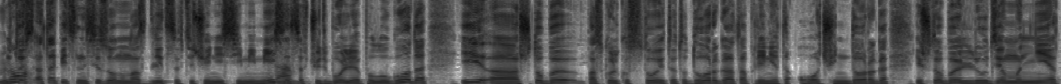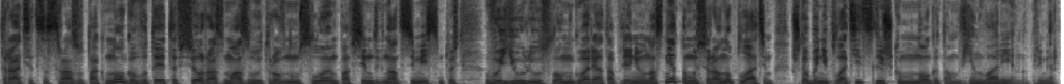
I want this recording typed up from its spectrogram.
Но... Ну, то есть отопительный сезон у нас длится в течение 7 месяцев, да. чуть более полугода, и а, чтобы, поскольку стоит это дорого отопление, это очень дорого, и чтобы людям не тратиться сразу так много, вот это все размазывают ровным слоем по всем 12 месяцам. То есть в июле, условно говоря, отопления у нас нет, но мы все равно платим чтобы не платить слишком много там в январе, например.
